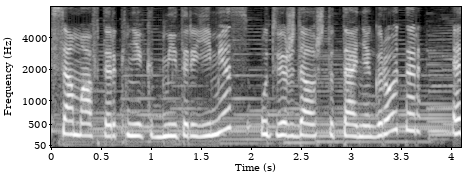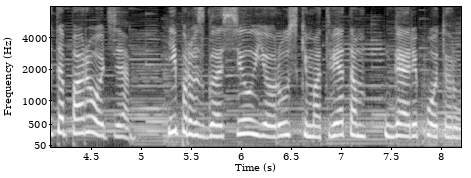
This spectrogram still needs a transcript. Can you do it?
Сам автор книг Дмитрий Емец утверждал, что Таня Гротер – это пародия, и провозгласил ее русским ответом Гарри Поттеру.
